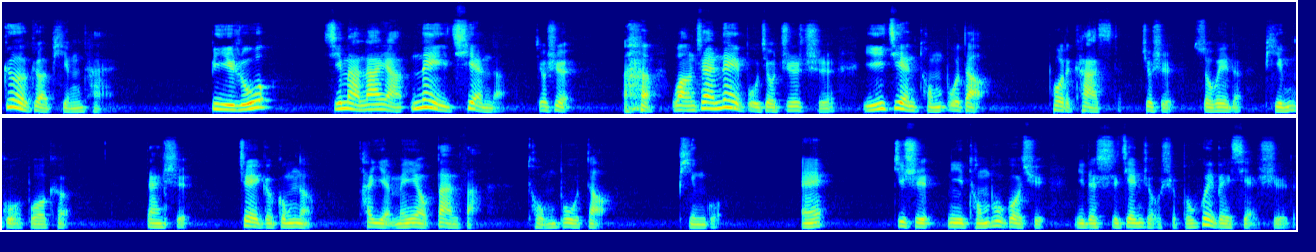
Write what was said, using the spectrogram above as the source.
各个平台，比如喜马拉雅内嵌的，就是啊，网站内部就支持一键同步到 Podcast，就是所谓的苹果播客，但是这个功能它也没有办法同步到苹果，哎。即使你同步过去，你的时间轴是不会被显示的。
